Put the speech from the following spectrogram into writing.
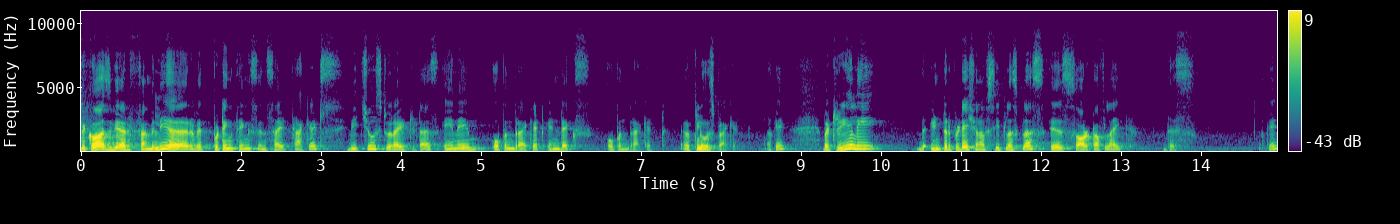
because we are familiar with putting things inside brackets, we choose to write it as a name open bracket index open bracket uh, close bracket. Okay? But really the interpretation of C++ is sort of like this. Okay?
